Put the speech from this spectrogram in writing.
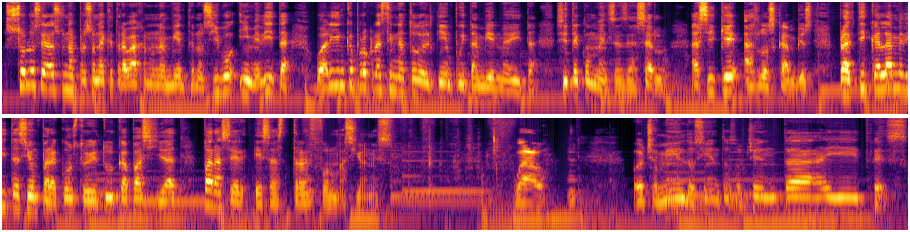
Solo serás una persona que trabaja en un ambiente nocivo y medita, o alguien que procrastina todo el tiempo y también medita, si te convences de hacerlo. Así que haz los cambios. Practica la meditación para construir tu capacidad para hacer esas transformaciones. Wow. 8283.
